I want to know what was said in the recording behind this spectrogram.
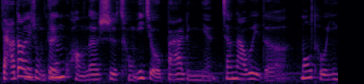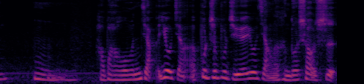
达到一种癫狂的是从一九八零年姜大卫的《猫头鹰》。嗯好吧，我们讲又讲，呃不知不觉又讲了很多邵氏，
